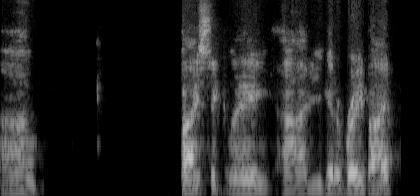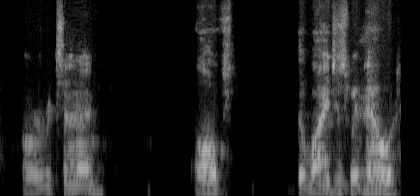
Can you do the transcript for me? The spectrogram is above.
Um, basically, uh, you get a rebate or a return of the wages withheld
